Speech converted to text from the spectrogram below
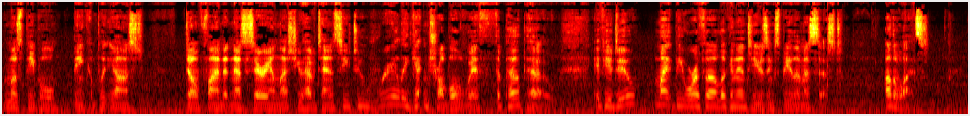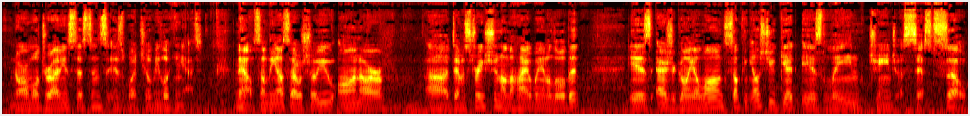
most people, being completely honest, don't find it necessary unless you have a tendency to really get in trouble with the popo. If you do, might be worth uh, looking into using speed limit assist. Otherwise, normal driving assistance is what you'll be looking at. Now, something else I will show you on our uh, demonstration on the highway in a little bit is as you're going along, something else you get is lane change assist. So,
